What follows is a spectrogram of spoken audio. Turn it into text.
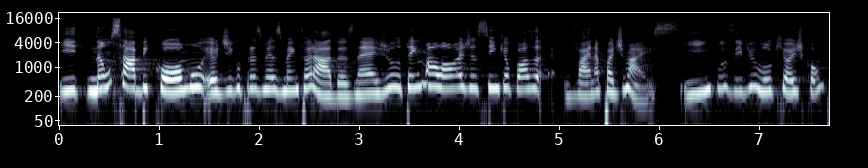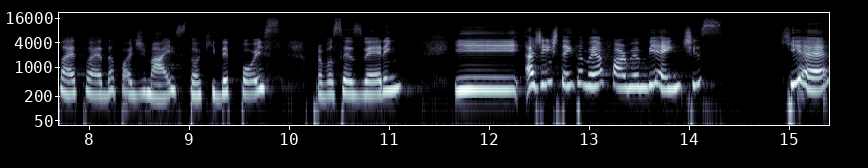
e não sabe como, eu digo para as minhas mentoradas, né? Ju, tem uma loja assim que eu possa. Vai na Pode Mais. E inclusive o look hoje completo é da Pode Mais. Estou aqui depois para vocês verem. E a gente tem também a Farm Ambientes, que é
